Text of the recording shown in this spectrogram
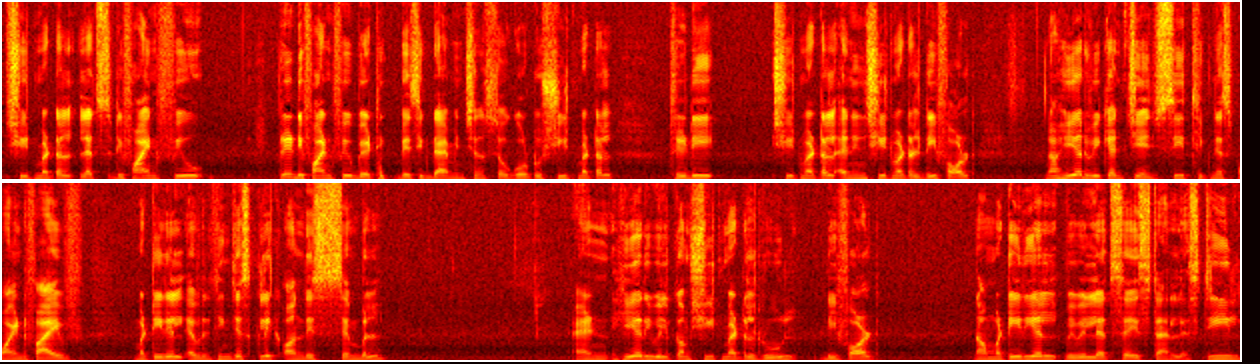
sheet metal let's define few predefined few basic basic dimensions. So go to sheet metal 3d sheet metal and in sheet metal default. Now here we can change. See thickness 0.5 material everything. Just click on this symbol and here you will come sheet metal rule default. Now material we will let's say stainless steel.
